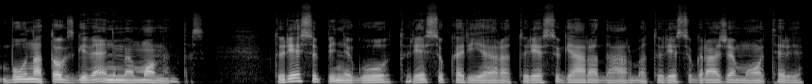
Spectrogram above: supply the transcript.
būna toks gyvenime momentas. Turėsiu pinigų, turėsiu karjerą, turėsiu gerą darbą, turėsiu gražią moterį,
